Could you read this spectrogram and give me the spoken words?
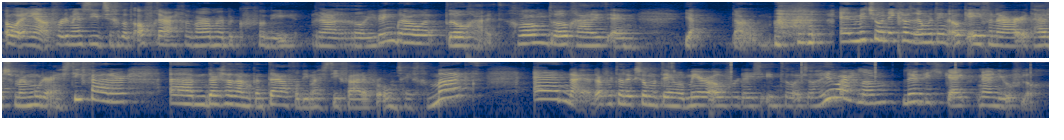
Oh en ja, voor de mensen die zich dat afvragen, waarom heb ik van die rare rode wenkbrauwen? Droge huid. Gewoon droge huid en ja, daarom. en Mitchell en ik gaan zo meteen ook even naar het huis van mijn moeder en stiefvader. Um, daar staat namelijk een tafel die mijn stiefvader voor ons heeft gemaakt. En nou ja, daar vertel ik zo meteen wat meer over. Deze intro is al heel erg lang. Leuk dat je kijkt naar een nieuwe vlog.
